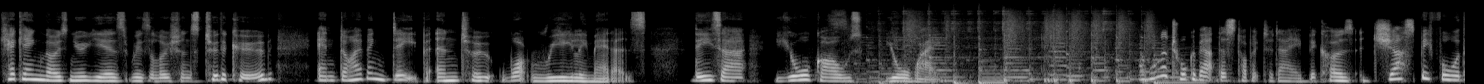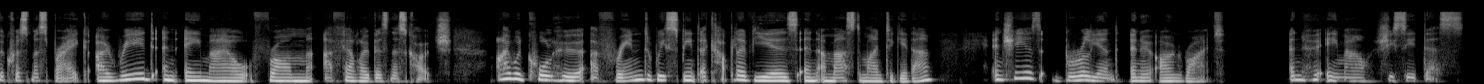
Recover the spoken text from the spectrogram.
kicking those New Year's resolutions to the curb and diving deep into what really matters. These are your goals, your way. I want to talk about this topic today because just before the Christmas break, I read an email from a fellow business coach. I would call her a friend. We spent a couple of years in a mastermind together, and she is brilliant in her own right. In her email, she said this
